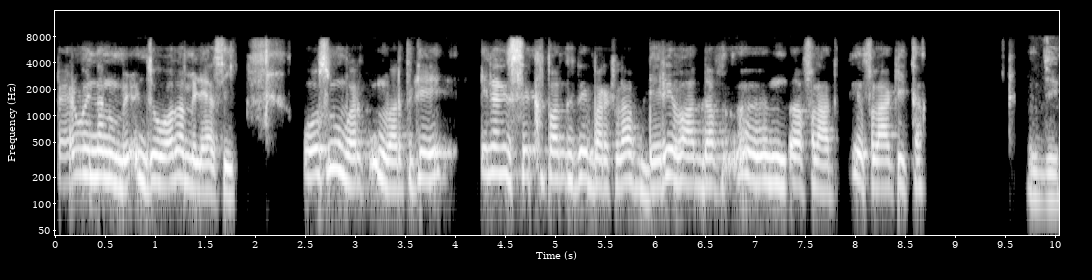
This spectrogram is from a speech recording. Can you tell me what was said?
ਪੈਰੋਂ ਇਹਨਾਂ ਨੂੰ ਜੋ ਅਹੁਦਾ ਮਿਲਿਆ ਸੀ ਉਸ ਨੂੰ ਵਰਤ ਕੇ ਇਹਨਾਂ ਨੇ ਸਿੱਖ ਪੰਥ ਦੇ ਬਰਖਲਾਫ ਡੇਰੇਵਾਦ ਦਾ ਫਲਾ ਫਲਾ ਕੀਤਾ। ਜੀ।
